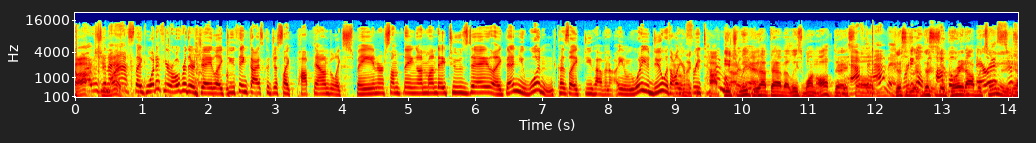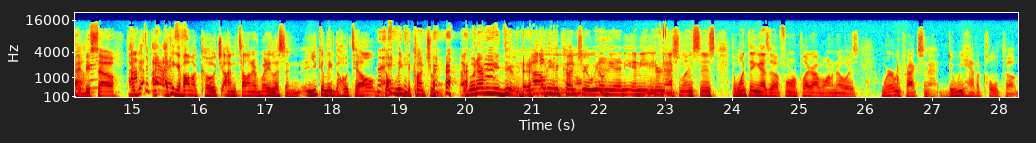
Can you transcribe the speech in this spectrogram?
I was you going to might. ask, like, what if you're over there, Jay? Like, do you think guys guys could just like pop down to like Spain or something on Monday, Tuesday, like then you wouldn't, because like, do you have an, you know, what do you do with all don't your think free you pop time down. Each over week there? You have to have at least one off day. You have so to have it. This Where is you a, go? this is a great to Paris or opportunity. something? Maybe so. I, Pop th- to I- I think if I'm a coach, I'm telling everybody, listen, you can leave the hotel, don't leave the country. like whatever you do, do not leave the country. We don't need any any mm-hmm. international incidents. The one thing as a former player I want to know is where are we practicing at? Do we have a cold tub?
